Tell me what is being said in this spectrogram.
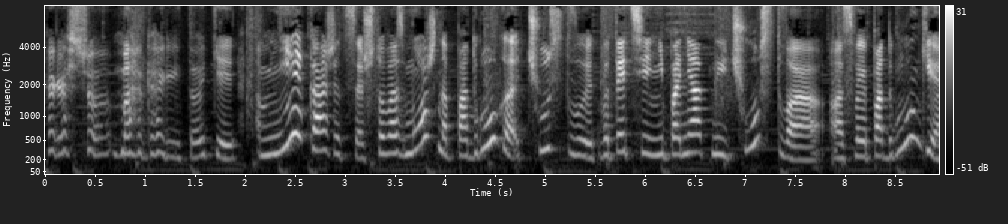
Хорошо, Маргарита, окей. Мне кажется, что, возможно, подруга чувствует вот эти непонятные чувства своей подруги,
